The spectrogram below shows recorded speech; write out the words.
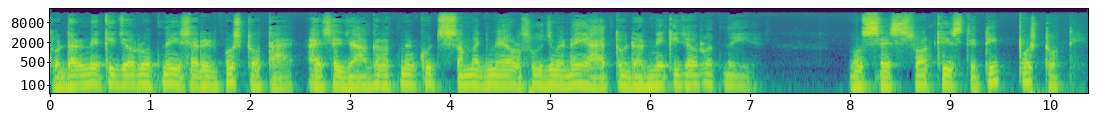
तो डरने की ज़रूरत नहीं, शरीर पुष्ट होता है। ऐसे जागृत में कुछ समझ में और सूझ में नहीं आए तो डरने की ज़रूरत नहीं है। उससे स्व की स्थिति पुष्ट होती है।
